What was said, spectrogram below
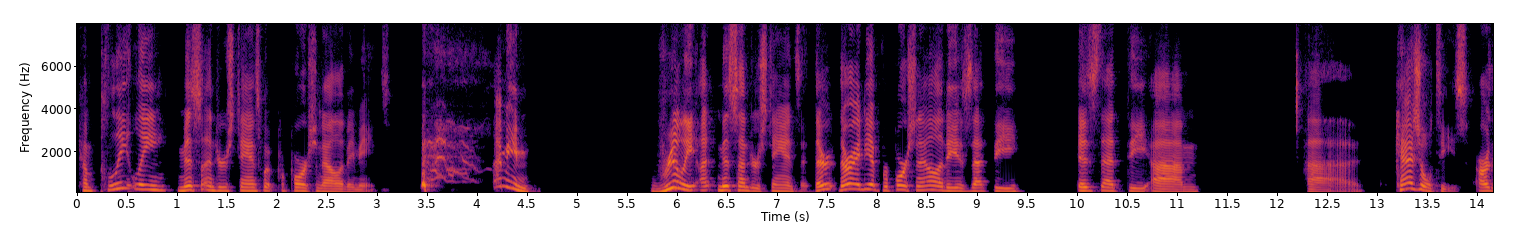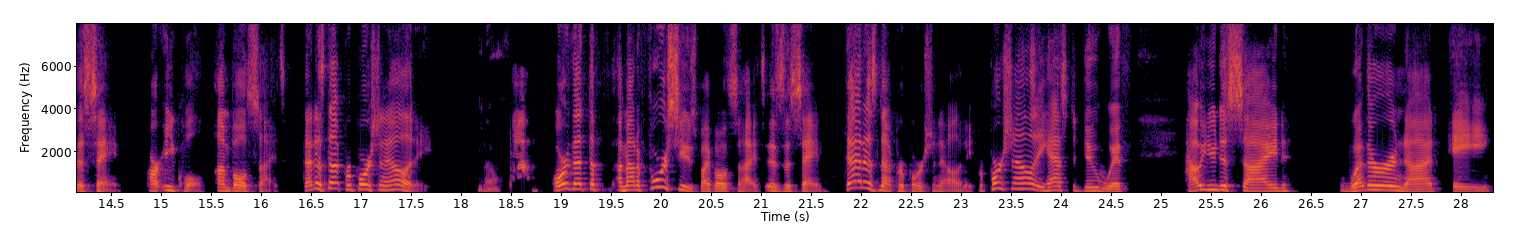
completely misunderstands what proportionality means? I mean, really uh, misunderstands it. Their their idea of proportionality is that the is that the um, uh, casualties are the same, are equal on both sides. That is not proportionality. No. Or that the amount of force used by both sides is the same. That is not proportionality. Proportionality has to do with how you decide whether or not a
